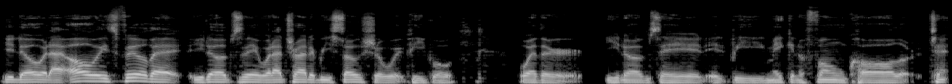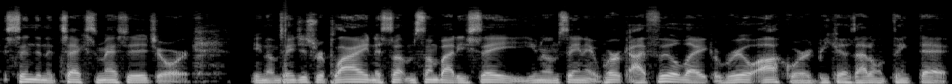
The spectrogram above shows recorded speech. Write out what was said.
You know, and I always feel that, you know what I'm saying, when I try to be social with people, whether You know what I'm saying? It'd be making a phone call or sending a text message or, you know what I'm saying, just replying to something somebody say, you know what I'm saying, at work. I feel like real awkward because I don't think that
